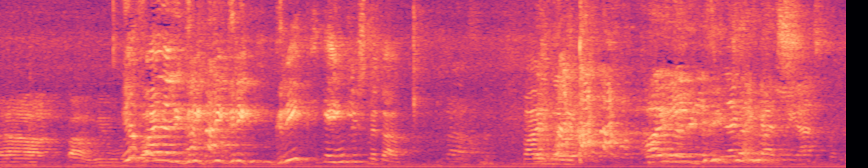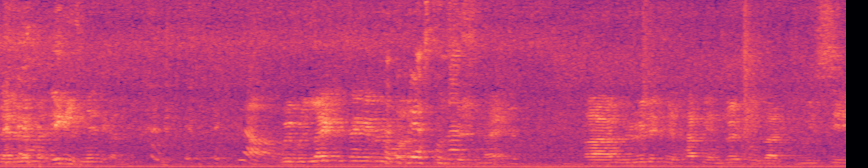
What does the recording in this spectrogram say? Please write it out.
na ah, we would Yeah, finally Greek, Greek, Greek. Greek και English meta? Finally. Finally Greek. English μια και καλή. No. We would like to thank everyone for this night. Uh, we really feel happy and joyful that we see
